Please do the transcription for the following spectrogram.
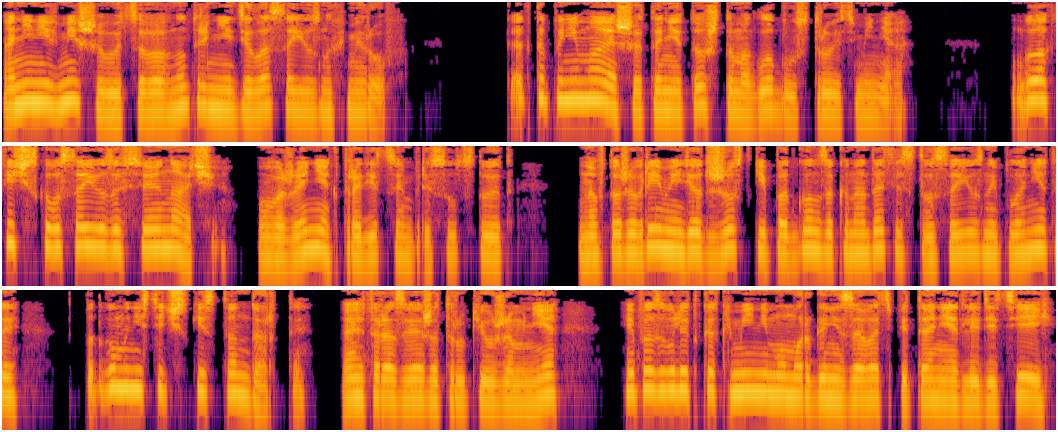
Они не вмешиваются во внутренние дела союзных миров. Как ты понимаешь, это не то, что могло бы устроить меня. У Галактического Союза все иначе. Уважение к традициям присутствует, но в то же время идет жесткий подгон законодательства союзной планеты под гуманистические стандарты, а это развяжет руки уже мне и позволит как минимум организовать питание для детей,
